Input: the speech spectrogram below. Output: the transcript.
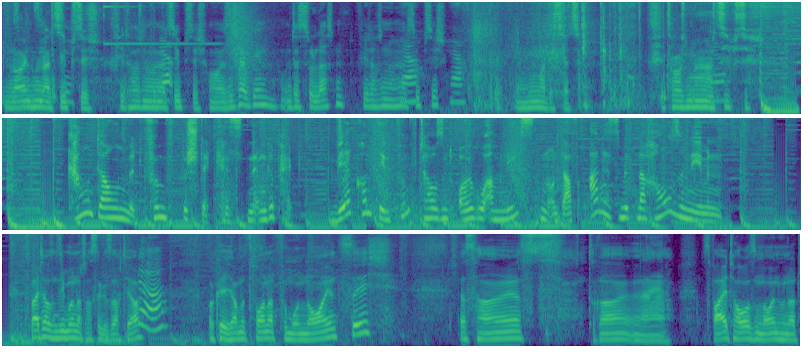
4970. Wollen wir sicher gehen und das so lassen? 4970? Ja. Dann nehmen wir das jetzt. 4970. Countdown mit fünf Besteckkästen im Gepäck. Wer kommt den 5000 Euro am nächsten und darf alles mit nach Hause nehmen? 2700 hast du gesagt, ja? Ja. Okay, hier haben wir 295. Das heißt drei, äh, 2900,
